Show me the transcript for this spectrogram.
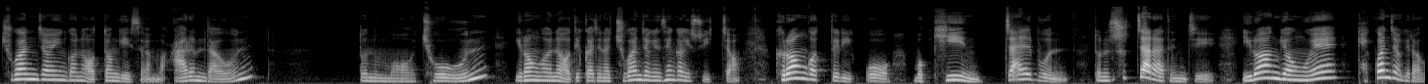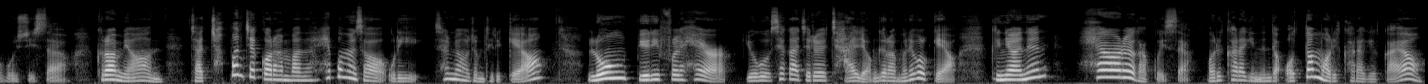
주관적인 거는 어떤 게 있어요? 뭐 아름다운 또는 뭐 좋은 이런 거는 어디까지나 주관적인 생각일 수 있죠. 그런 것들이 있고 뭐 긴, 짧은 또는 숫자라든지 이러한 경우에 객관적이라고 볼 수 있어요. 그러면 자, 첫 번째 거를 한번 해 보면서 우리 설명을 좀 드릴게요. long, beautiful hair 요 세 가지를 잘 연결 한번 해 볼게요. 그녀는 hair를 갖고 있어요. 머리카락이 있는데 어떤 머리카락일까요?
